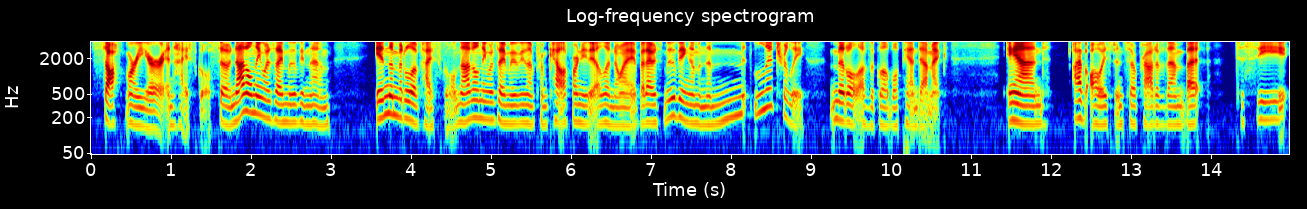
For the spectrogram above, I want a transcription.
sophomore year in high school. So not only was I moving them in the middle of high school, not only was I moving them from California to Illinois, but I was moving them in the literally middle of the global pandemic. And I've always been so proud of them, but to see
